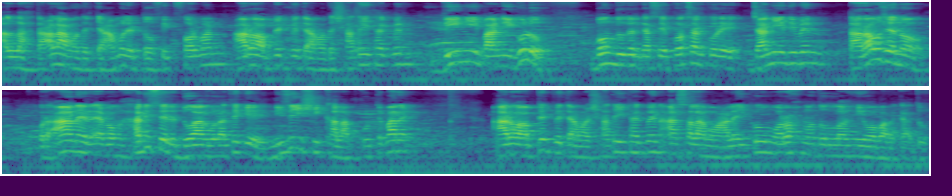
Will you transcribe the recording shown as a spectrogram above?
আল্লাহ তাআলা আমাদেরকে আমলের তৌফিক ফরমান, আরও আপডেট পেতে আমাদের সাথেই থাকবেন। দিনই বাণীগুলো বন্ধুদের কাছে প্রচার করে জানিয়ে দিবেন। তারাও যেন কোরআনের এবং হাদিসের দোয়াগুলা থেকে নিজেই শিক্ষা লাভ করতে পারে। আরও আপডেট পেতে আমার সাথেই থাকবেন। আসসালামু আলাইকুম ওরহমতুল্লাহি ওবরাকাতুহ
